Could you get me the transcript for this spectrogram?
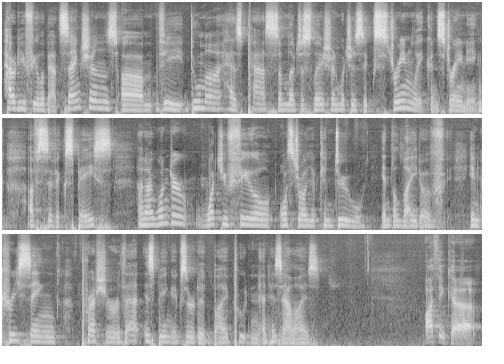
How do you feel about sanctions? Um, the Duma has passed some legislation which is extremely constraining of civic space. And I wonder what you feel Australia can do in the light of increasing pressure that is being exerted by Putin and his allies. I think uh,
